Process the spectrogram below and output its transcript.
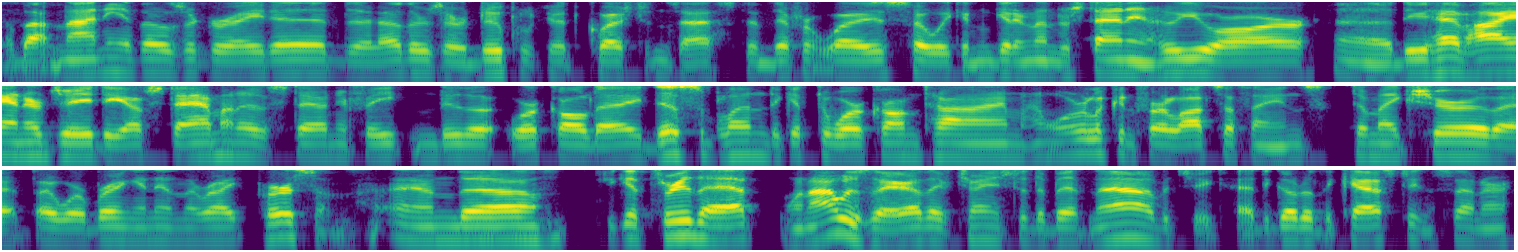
About Mhm. 90 of those are graded. Uh, others are duplicate questions asked in different ways, so we can get an understanding of who you are. Uh, do you have high energy? Do you have stamina to stay on your feet and do the work all day? Discipline to get to work on time. And we're looking for lots of things to make sure that, that we're bringing in the right person. And uh, you get through that, when I was there, they've changed it a bit now, but you had to go to the casting center,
